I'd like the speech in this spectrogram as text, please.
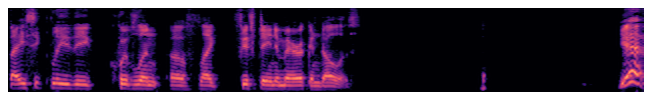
basically the equivalent of like 15 American dollars. Yeah.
